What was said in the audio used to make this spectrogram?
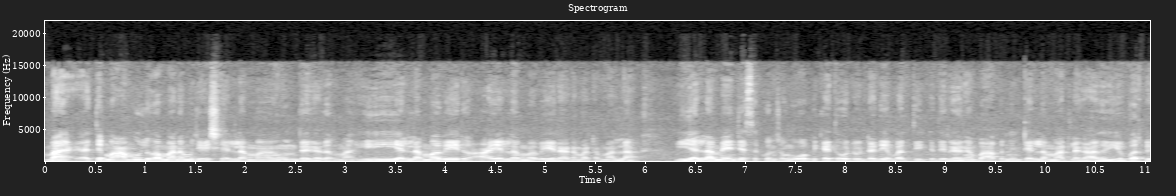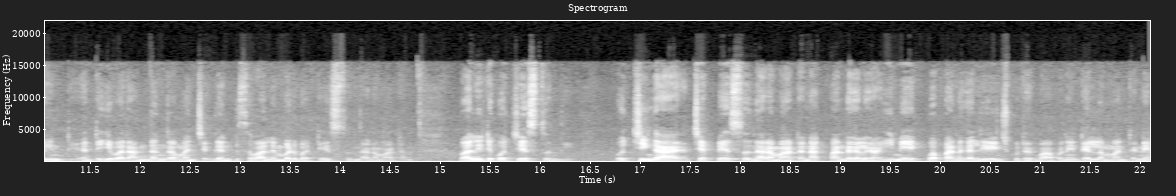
మా అయితే మామూలుగా మనము చేసే ఎల్లమ్మ ఉంది కదా మా ఈ ఎల్లమ్మ వేరు ఆ ఎల్లమ్మ వేరు అనమాట మళ్ళీ ఈ ఎల్లమ్మ ఏం చేస్తే కొంచెం ఓపిక అయితే ఒకటి ఉంటుంది. ఎవరు తీక బాపని ఇంటి ఎల్లమ్మ అట్లా కాదు. ఎవరికి ఇంటి అంటే ఎవరు అందంగా మంచిగా కనిపిస్తే వాళ్ళ వెంబడి పట్టేస్తుంది అనమాట వాళ్ళ ఇంటికి వచ్చేస్తుంది. వచ్చి ఇంకా చెప్పేస్తుంది అనమాట నాకు పండగలుగా ఈమె ఎక్కువ పండుగలు చేయించుకుంటుంది. బాపనింటి వెళ్ళమంటేనే అంటేనే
